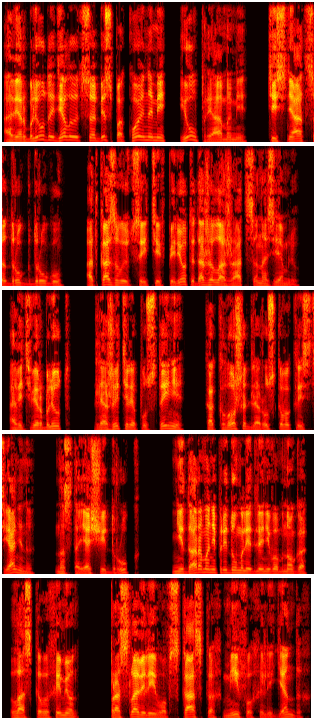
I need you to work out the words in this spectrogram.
а верблюды делаются беспокойными и упрямыми, теснятся друг к другу, отказываются идти вперед и даже ложатся на землю. А ведь верблюд для жителя пустыни, как лошадь для русского крестьянина, настоящий друг. Недаром они придумали для него много ласковых имен, прославили его в сказках, мифах и легендах.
